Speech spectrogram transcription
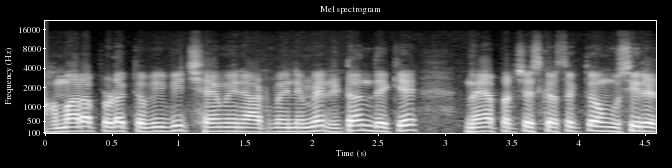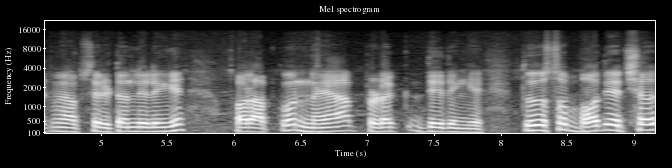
हमारा प्रोडक्ट कभी भी छः महीने, आठ महीने में रिटर्न देके नया परचेस कर सकते हो। हम उसी रेट में आपसे रिटर्न ले लेंगे और आपको नया प्रोडक्ट दे देंगे। तो दोस्तों, बहुत ही अच्छा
